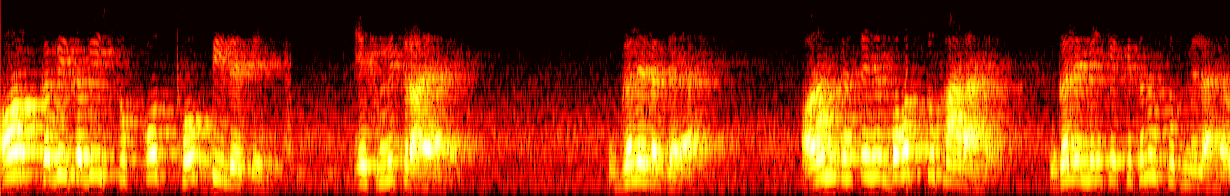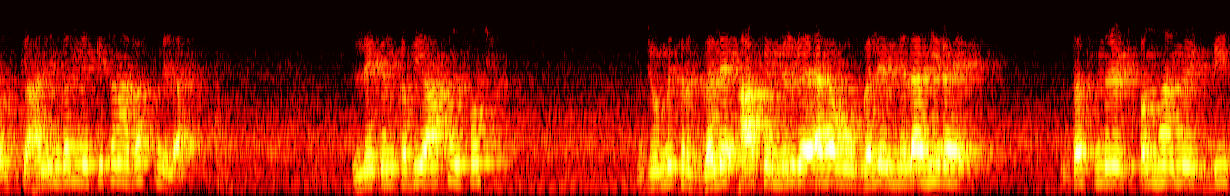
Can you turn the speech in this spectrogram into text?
और कभी कभी सुख को थोप भी लेते हैं। एक मित्र आया है। गले लग गया है। और हम कहते हैं, बहुत सुख आ रहा है। गले मिलके कितना सुख मिला है, उसके आलिंगन में कितना रस मिला है। लेकिन कभी आपने सोचा, जो मित्र गले आके मिल गया है, वो गले मिला ही रहे। दस मिनट, पंद्रह मिनट, बीस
